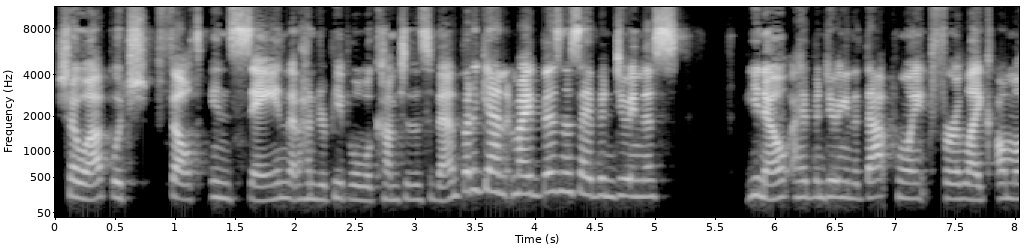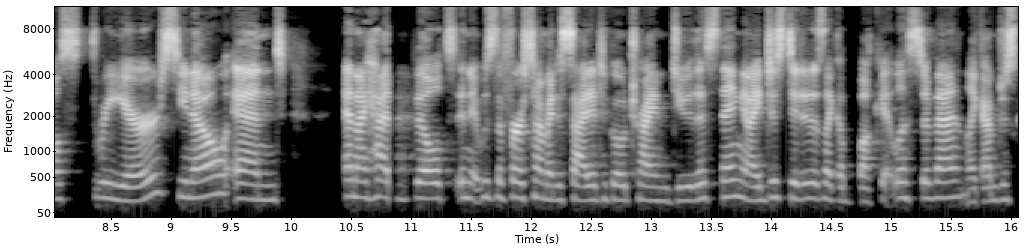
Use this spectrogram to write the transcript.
show up which felt insane that 100 people would come to this event but again my business i've been doing this you know i had been doing it at that point for like almost three years you know and and I had built, and it was the first time I decided to go try and do this thing. And I just did it as like a bucket list event. Like, I'm just,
